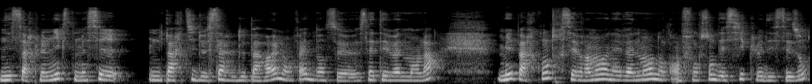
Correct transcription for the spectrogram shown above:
ni cercle mixte, mais c'est une partie de cercle de parole en fait dans ce, cet événement là mais par contre c'est vraiment un événement donc en fonction des cycles des saisons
